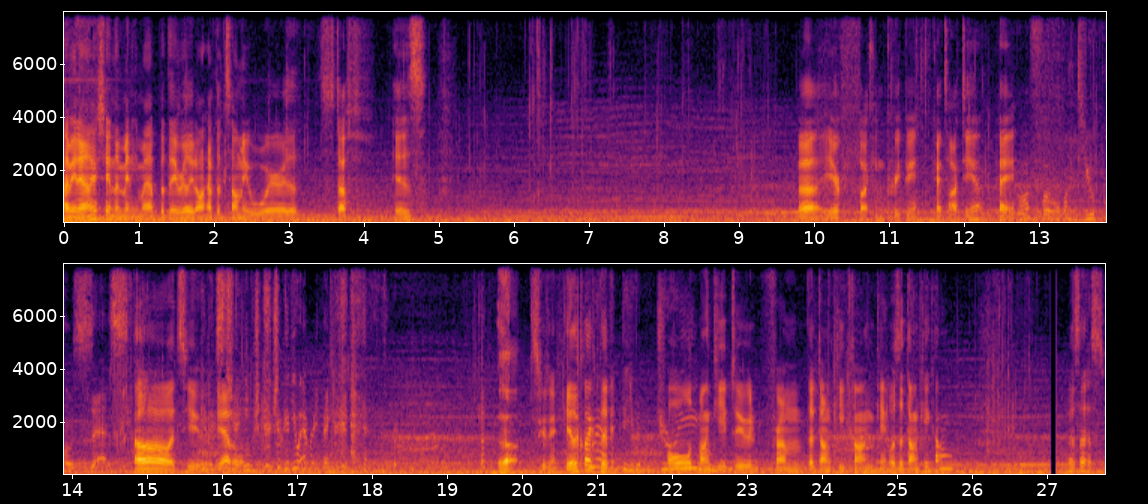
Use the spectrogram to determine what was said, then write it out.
I mean, I understand the mini-map, but they really don't have to tell me where the stuff is. Ugh, you're fucking creepy. Can I talk to you? Hey. Offer what you possess. Oh, it's you. In Yeah. exchange, she'll give you everything. Excuse me. You look like You the old monkey dude from the Donkey Kong game. Was it Donkey Kong? What is this?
